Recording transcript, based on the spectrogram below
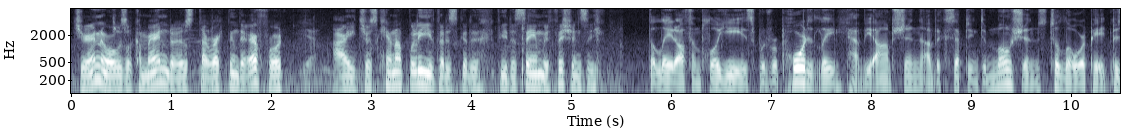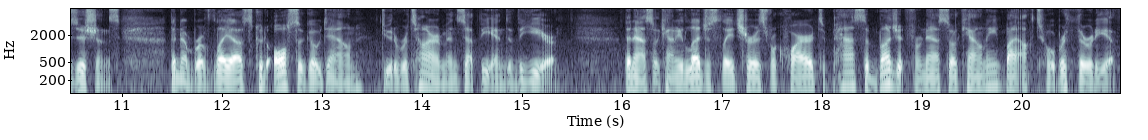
generals or commanders directing the effort, yeah. I just cannot believe that it's going to be the same efficiency. The laid off employees would reportedly have the option of accepting demotions to lower paid positions. The number of layoffs could also go down due to retirements at the end of the year. The Nassau County Legislature is required to pass a budget for Nassau County by October 30th.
